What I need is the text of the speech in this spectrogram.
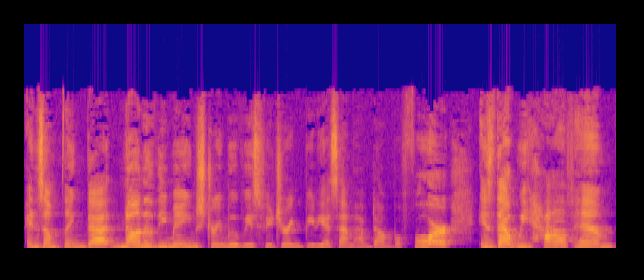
and something that none of the mainstream movies featuring BDSM have done before is that we have him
